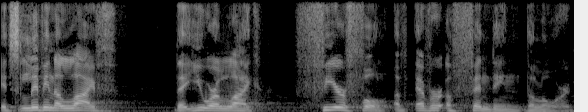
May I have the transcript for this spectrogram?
It's living a life that you are like, fearful of ever offending the Lord.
